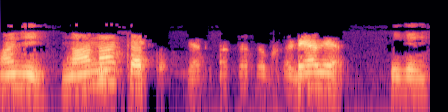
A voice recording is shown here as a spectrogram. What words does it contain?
ਹਾਂਜੀ। ਨਾਨਾ ਕਰਤ ਜਨਮ ਦਾ ਦੁੱਖ ਕੱਢਿਆ ਗਿਆ। ਠੀਕ ਹੈ ਜੀ।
